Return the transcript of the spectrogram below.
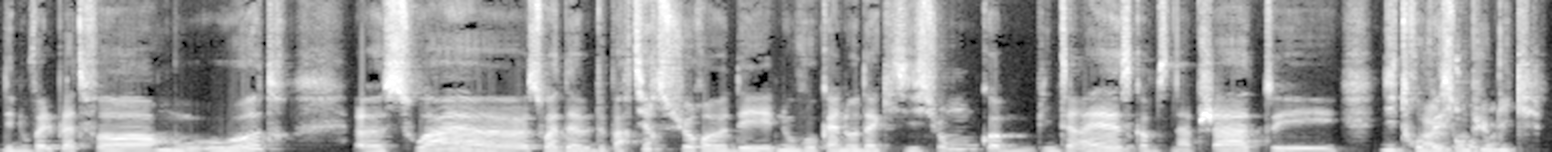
des nouvelles plateformes ou, autres, euh, soit, euh, soit de, partir sur des nouveaux canaux d'acquisition comme Pinterest, comme Snapchat et d'y trouver ah, son public.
